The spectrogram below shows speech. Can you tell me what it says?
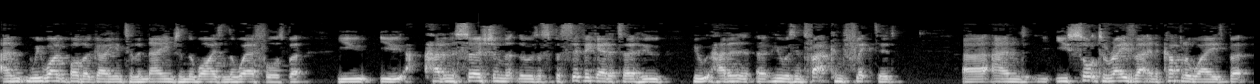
And we won't bother going into the names and the whys and the wherefores, but you, you had an assertion that there was a specific editor who, who had a, uh, who was in fact conflicted, uh, and you sought to raise that in a couple of ways, but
